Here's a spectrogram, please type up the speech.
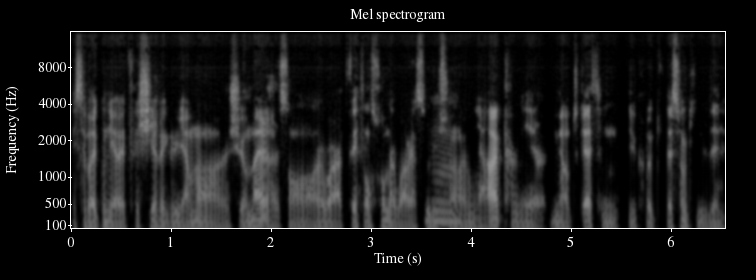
Et c'est vrai qu'on y réfléchit régulièrement chez Hommage, sans avoir la prétention d'avoir la solution mmh. miracle, mais, mais, en tout cas, c'est une, préoccupation qui nous donne.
